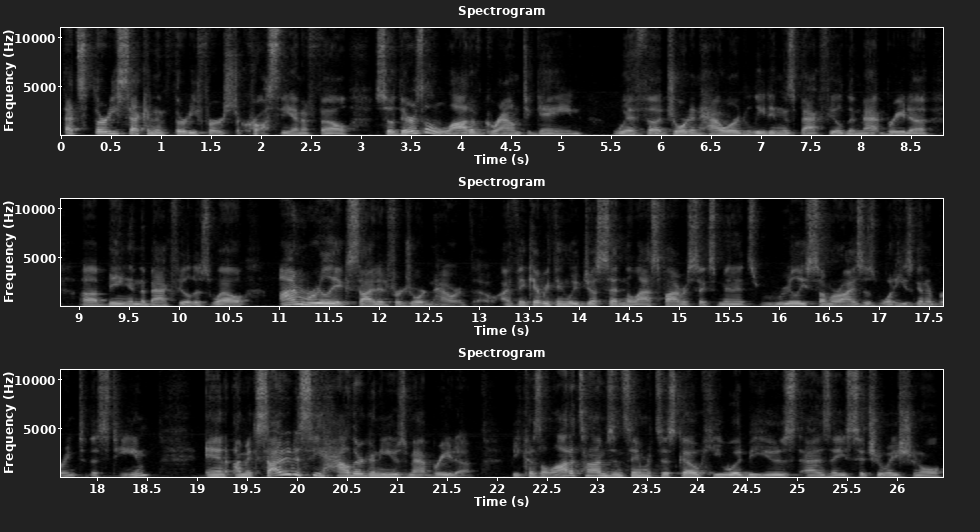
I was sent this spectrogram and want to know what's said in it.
That's 32nd and 31st across the NFL. So there's a lot of ground to gain with uh, Jordan Howard leading this backfield and Matt Breida uh, being in the backfield as well. I'm really excited for Jordan Howard, though. I think everything we've just said in the last five or six minutes really summarizes what he's going to bring to this team. And I'm excited to see how they're going to use Matt Breida because a lot of times in San Francisco, he would be used as a situational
